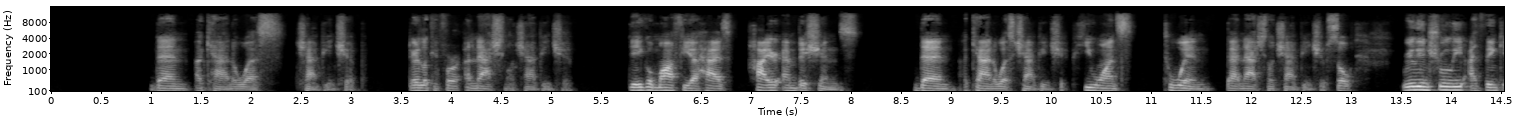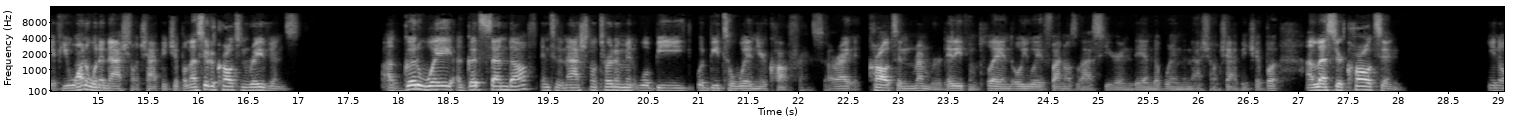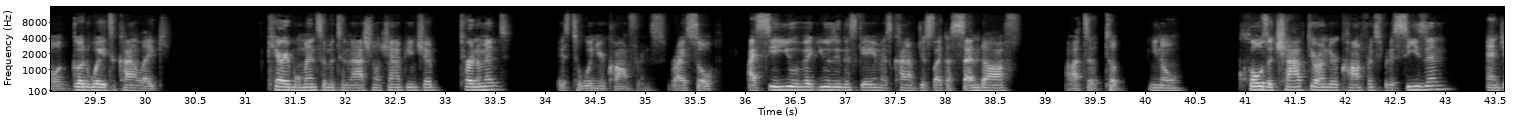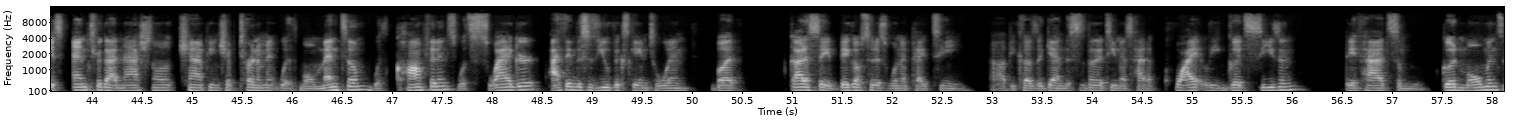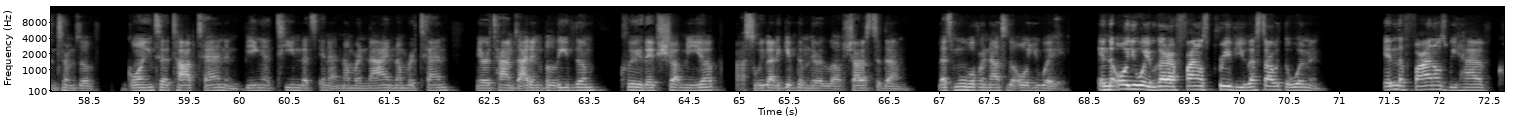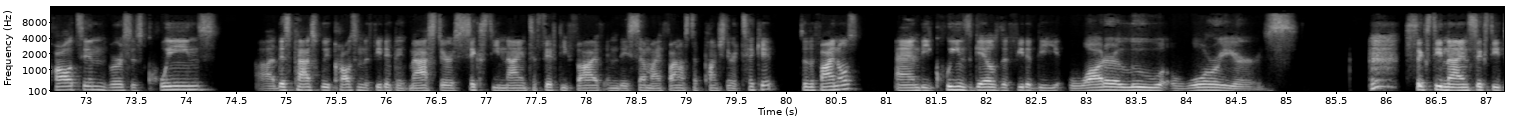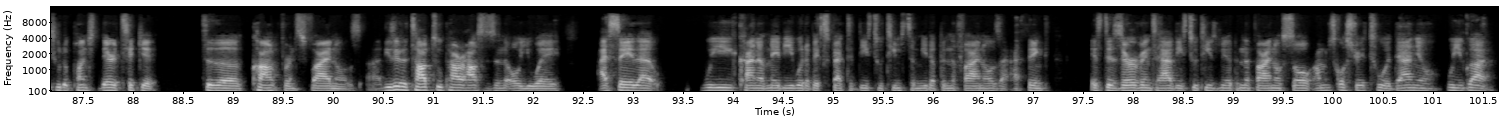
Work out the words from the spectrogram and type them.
than a Canada West championship. They're looking for a national championship. Diego Maffia has higher ambitions than a Canada West championship. He wants to win that national championship. So, really and truly, I think if you want to win a national championship, unless you're the Carleton Ravens, a good way, a good send off into the national tournament will be would be to win your conference. All right, Carleton. Remember, they didn't even play in the OUA finals last year, and they end up winning the national championship. But unless you're Carleton, you know, a good way to kind of like carry momentum into the national championship tournament is to win your conference, right? So I see UVic using this game as kind of just like a send off uh, to to you know close a chapter on their conference for the season and just enter that national championship tournament with momentum, with confidence, with swagger. I think this is UVic's game to win, but gotta say big ups to this Winnipeg team uh, because again, this is another team that's had a quietly good season. They've had some good moments in terms of going to the top 10 and being a team that's in at number nine, number 10. There are times I didn't believe them. Clearly, they've shut me up. Uh, so we got to give them their love. Shout outs to them. Let's move over now to the OUA. In the OUA, we got our finals preview. Let's start with the women. In the finals, we have Carleton versus Queens. Uh, this past week, Carleton defeated McMaster 69 to 55 in the semifinals to punch their ticket to the finals. And the Queens Gaels defeated the Waterloo Warriors 69 62 to punch their ticket to the conference finals. Uh, these are the top two powerhouses in the OUA. I say that we kind of maybe would have expected these two teams to meet up in the finals. I think it's deserving to have these two teams meet up in the finals. So I'm just go straight to it. Daniel, who you got?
